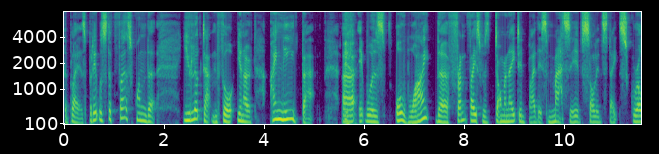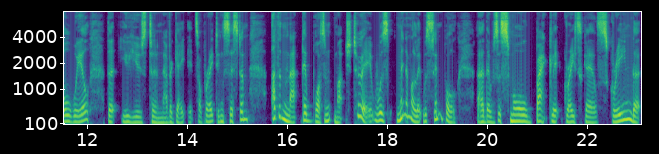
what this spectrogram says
the players, but it was the first one that you looked at and thought, you know, I need that. Uh, It was all white. The front face was dominated by this massive solid state scroll wheel that you used to navigate its operating system. Other than that, there wasn't much to it. It was minimal, it was simple. Uh, there was a small backlit grayscale screen that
